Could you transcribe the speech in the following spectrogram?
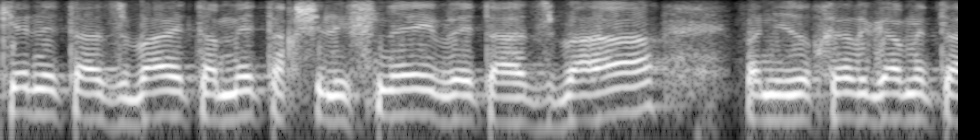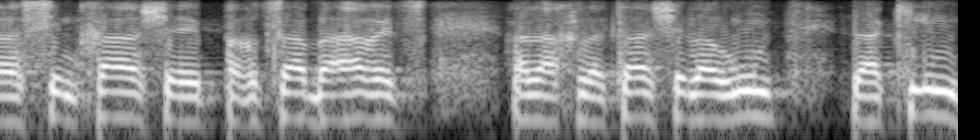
כן את ההצבעה, את המתח שלפני ואת ההצבעה, ואני זוכר גם את השמחה שפרצה בארץ על ההחלטה של האו"ם להקים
